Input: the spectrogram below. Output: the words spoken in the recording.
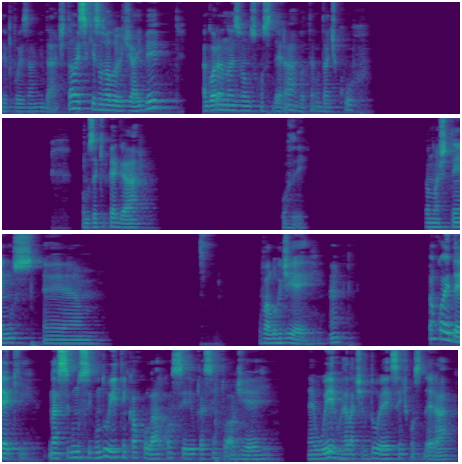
depois a unidade. Então, esses aqui são os valores de A e B. Agora nós vamos considerar, vou até mudar de cor. Vamos aqui pegar por verde. Então, nós temos é, o valor de R. Né? Então, qual a ideia aqui? No segundo, item, calcular qual seria o percentual de R, né? o erro relativo do R, se a gente considerar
